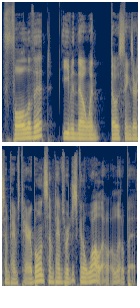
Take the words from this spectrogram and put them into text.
full of it, even though when those things are sometimes terrible and sometimes we're just going to wallow a little bit.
